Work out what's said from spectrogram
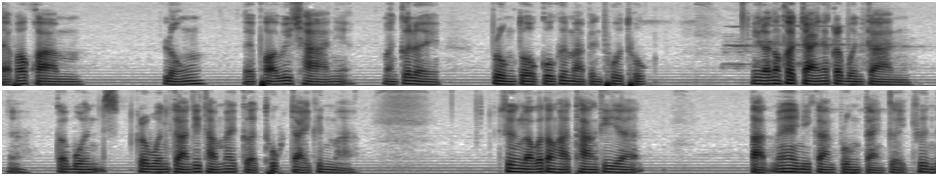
แต่เพราะความหลงหรือเพราะวิชาเนี่ยมันก็เลยปรุงตัวกูขึ้นมาเป็นผู้ทุกข์นี่เราต้องเข้าใจนะกระบวนการนะกระบวนกระบวนการที่ทำให้เกิดทุกข์ใจขึ้นมา ซึ่งเราก็ต้องหาทางที่จะตัดไม่ให้มีการปรุงแต่งเกิดขึ้น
